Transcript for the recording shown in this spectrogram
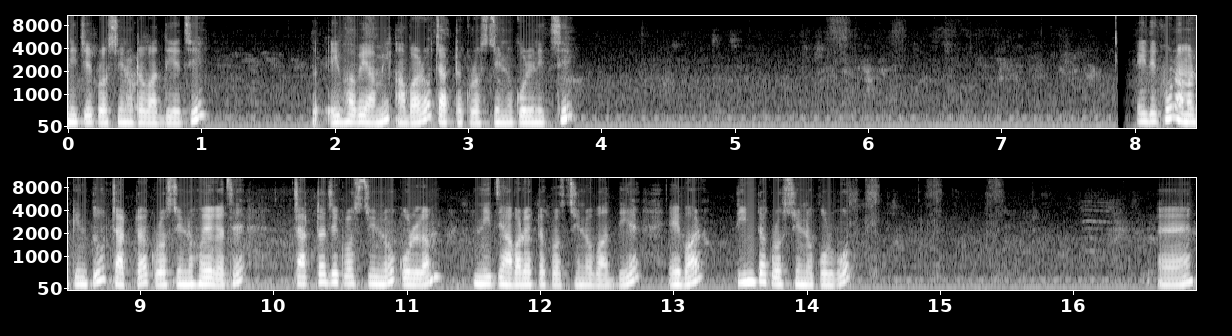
নিচে ক্রস চিহ্নটা বাদ দিয়েছি। তো এইভাবে আমি আবারও চারটা ক্রস চিহ্ন করে নিচ্ছি। এই দেখুন, আমার কিন্তু চারটা ক্রস চিহ্ন হয়ে গেছে। চারটা যে ক্রস চিহ্ন করলাম, নিচে আবার একটা ক্রস চিহ্ন বাদ দিয়ে এবার তিনটা ক্রস চিহ্ন করব। এক,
